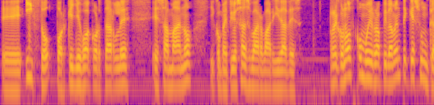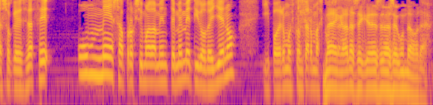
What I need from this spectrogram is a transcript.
eh, hizo, por qué llegó a cortarle esa mano y cometió esas barbaridades. Reconozco muy rápidamente que es un caso que desde hace un mes aproximadamente me he metido de lleno y podremos contar más cosas. Venga, ahora si quieres en la segunda hora.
